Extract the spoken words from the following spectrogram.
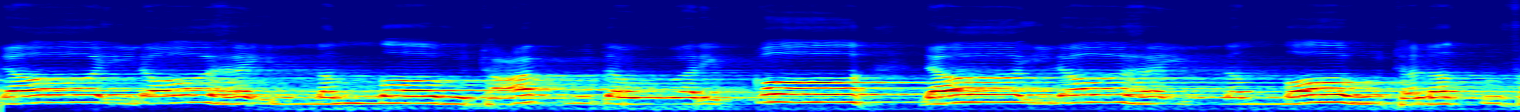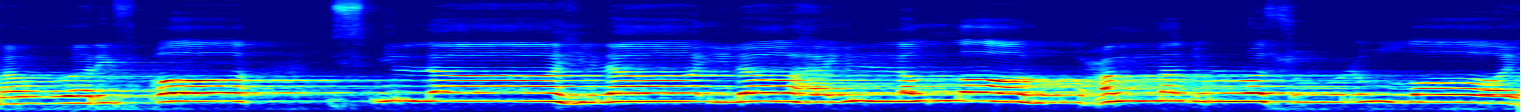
لا إله إلا الله تعبدا ورقا. لا إله إلا الله تلطفا ورفقا. بسم الله لا إله إلا الله محمد رسول الله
